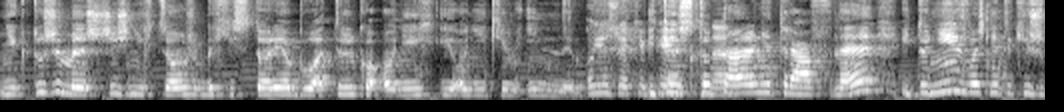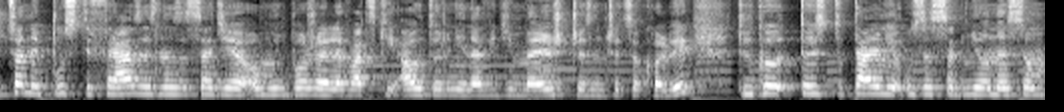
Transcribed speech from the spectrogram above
niektórzy mężczyźni chcą, żeby historia była tylko o nich i o nikim innym. O Jezu, jakie I piękne. to jest totalnie trafne i to nie jest właśnie taki rzucony pusty frazes na zasadzie o mój Boże, lewacki autor nienawidzi mężczyzn czy cokolwiek, tylko to jest totalnie uzasadnione one są,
